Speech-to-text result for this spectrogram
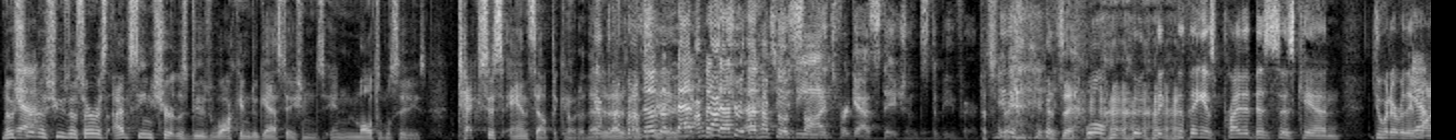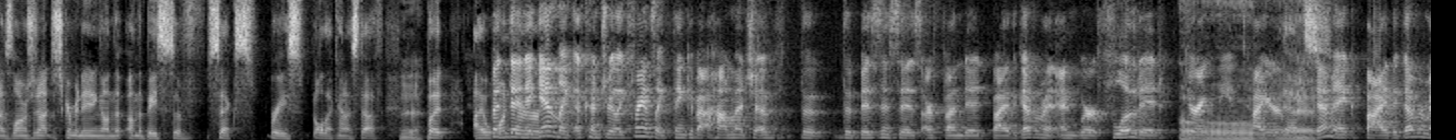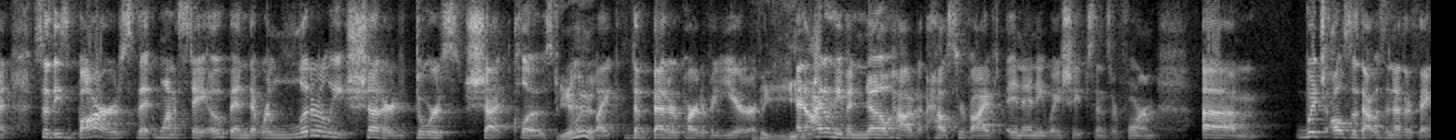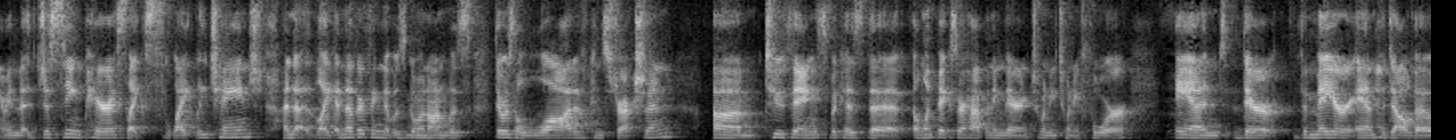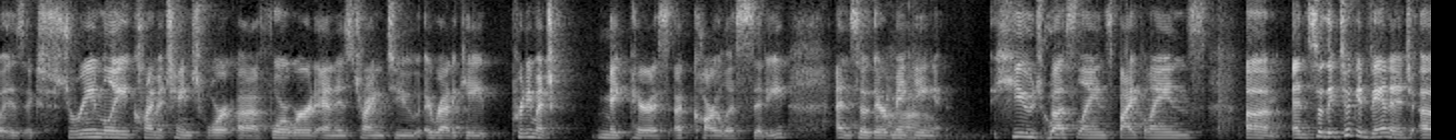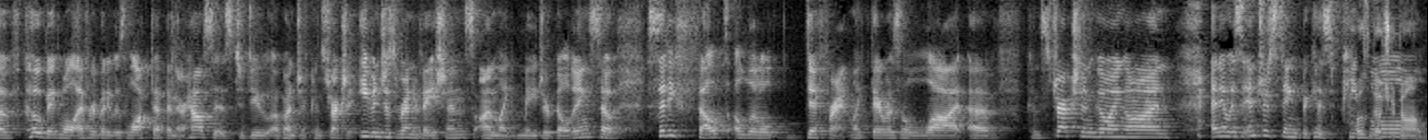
No shirt, no shoes, no service. I've seen shirtless dudes walk into gas stations in multiple cities, Texas and South Dakota. That, Yeah, but, that is but I'm, not No, but that- I'm but not sure they have those the- signs for gas stations. To be fair, That's fair. That's it. Well, the, the, the thing is, private businesses can do whatever they Yeah. want as long as they're not discriminating on the on the basis of sex, race, all that kind of stuff. Yeah. But I But wonder. then again, like a country like France, like think about how much of the the businesses are funded by the government and were floated during the entire yes. pandemic by the government. So these bars that want to stay open that were literally shuttered, doors shut, closed Yeah. for like the better part of a year. Of a year. And I don't even know how to, how survived in any way, shape, sense, or form. Um, which also that was another thing. I mean, just seeing Paris like slightly changed. And like another thing that was going on was there was a lot of construction. Um, two things because the Olympics are happening there in 2024, and there the mayor Anne Hidalgo is extremely climate change for uh, forward and is trying to eradicate pretty much make Paris a carless city, and so they're making huge bus lanes, bike lanes. Um, and so they took advantage of COVID while everybody was locked up in their houses to do a bunch of construction, even just renovations on like major buildings. So city felt a little different. Like there was a lot of construction going on, and it was interesting because people. How's Notre Dame?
